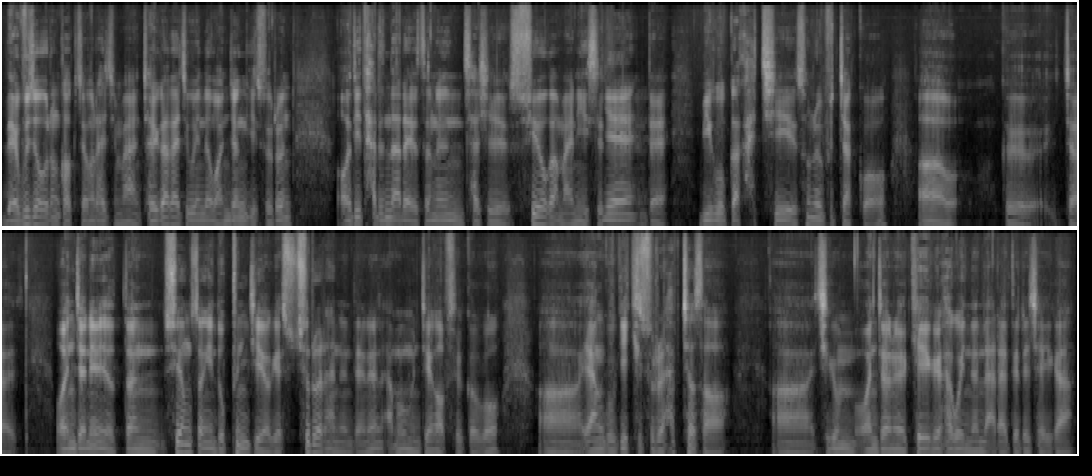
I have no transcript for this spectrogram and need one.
내부적으로는 걱정을 하지만 저희가 가지고 있는 원전 기술은 어디 다른 나라에서는 사실 수요가 많이 있을 예. 텐데 미국과 같이 손을 붙잡고 어 그 저 원전의 어떤 수용성이 높은 지역에 수출을 하는 데는 아무 문제가 없을 거고 어 양국이 기술을 합쳐서 어 지금 원전을 계획을 하고 있는 나라들을 저희가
